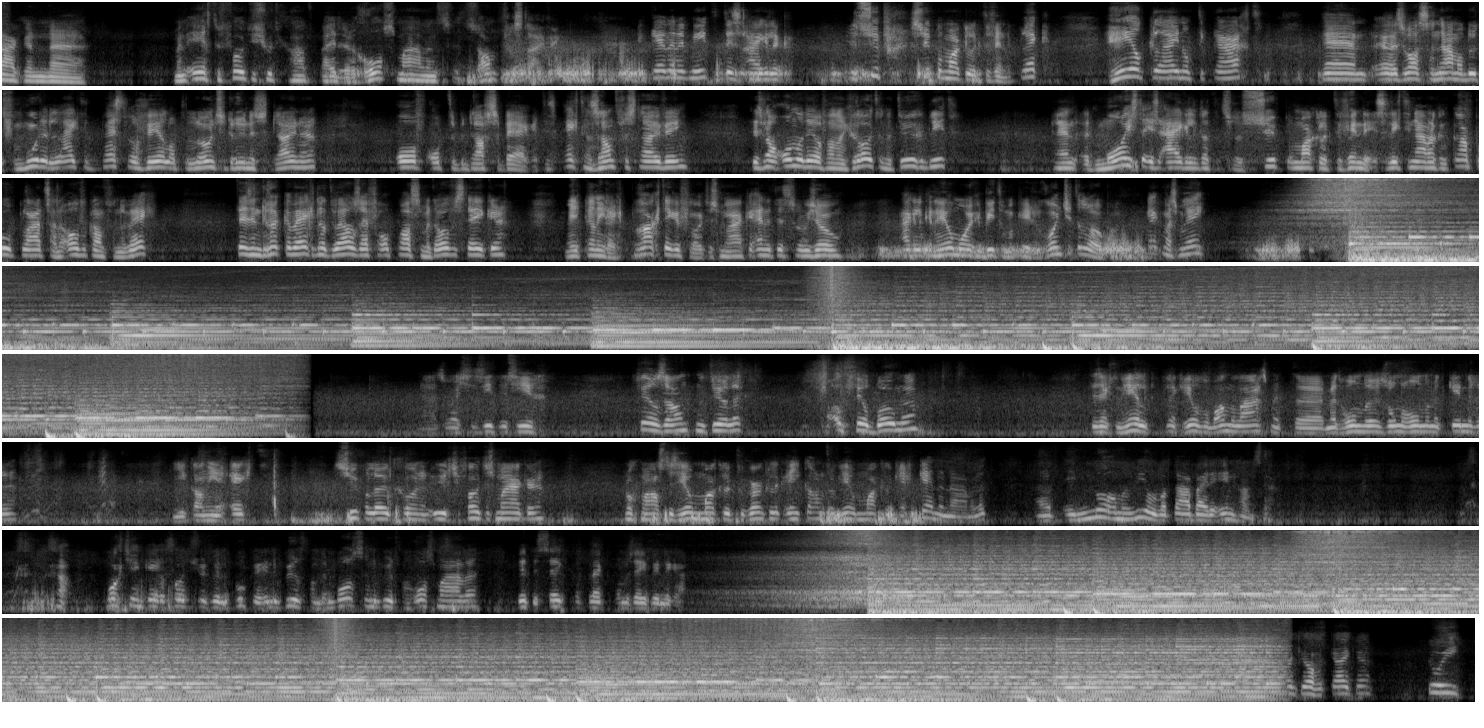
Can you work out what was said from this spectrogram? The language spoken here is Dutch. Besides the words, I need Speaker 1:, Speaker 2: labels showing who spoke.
Speaker 1: vandaag een, eh, mijn eerste fotoshoot gehad bij de Rosmalense zandverstuiving. Ik kende het niet. Het is eigenlijk een super, super makkelijk te vinden plek. Heel klein op de kaart. En uh, zoals de naam al doet vermoeden, lijkt het best wel veel op de Loonse Drunense duinen of op de Bedafse bergen. Het is echt een zandverstuiving. Het is wel onderdeel van een groter natuurgebied. En het mooiste is eigenlijk dat het zo super makkelijk te vinden is. Er ligt hier namelijk een carpoolplaats aan de overkant van de weg. Het is een drukke weg, dat wel eens even oppassen met oversteken. Maar je kan hier echt prachtige foto's maken. En het is sowieso eigenlijk een heel mooi gebied om een keer een rondje te lopen. Kijk maar eens mee. Zoals je ziet is hier veel zand natuurlijk, maar ook veel bomen. Het is echt een heerlijke plek, heel veel wandelaars met, uh, met honden, zonder honden, met kinderen. Je kan hier echt super leuk gewoon een uurtje foto's maken. Nogmaals, het is heel makkelijk toegankelijk en je kan het ook heel makkelijk herkennen namelijk aan het enorme wiel wat daar bij de ingang staat. Nou, mocht je een keer een fotoshoot willen boeken in de buurt van Den Bosch, in de buurt van Rosmalen, dit is zeker een plek om eens even in de gaten. Dankjewel voor het kijken. Doei!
